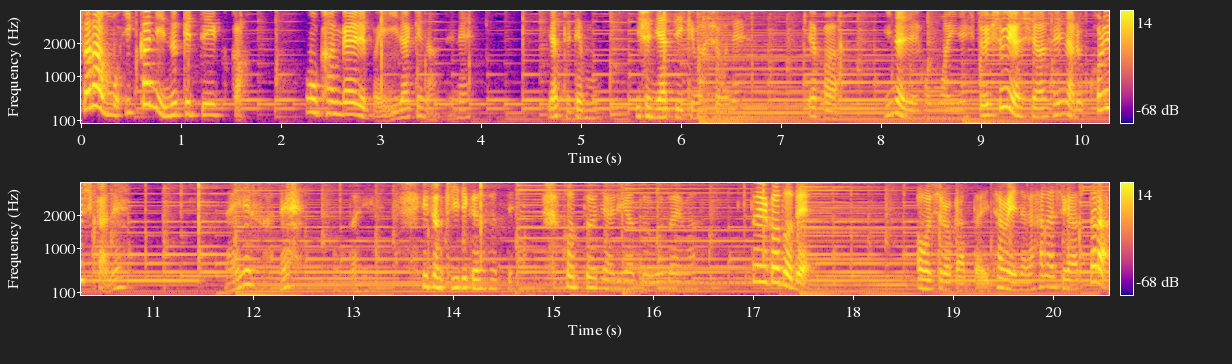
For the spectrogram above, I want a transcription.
たら、もういかに抜けていくかを考えればいいだけなんでね。やってても一緒にやっていきましょうね。やっぱみんなでほんまにね、一人一人が幸せになる、これしかね、ないですわね。いつも聞いてくださって、本当にありがとうございます。ということで、面白かったり、ためになる話があったら、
